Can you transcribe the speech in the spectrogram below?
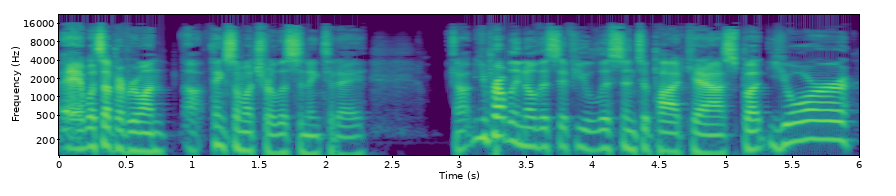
Hey, what's up, everyone? Uh, thanks so much for listening today. Uh, you probably know this if you listen to podcasts, but your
